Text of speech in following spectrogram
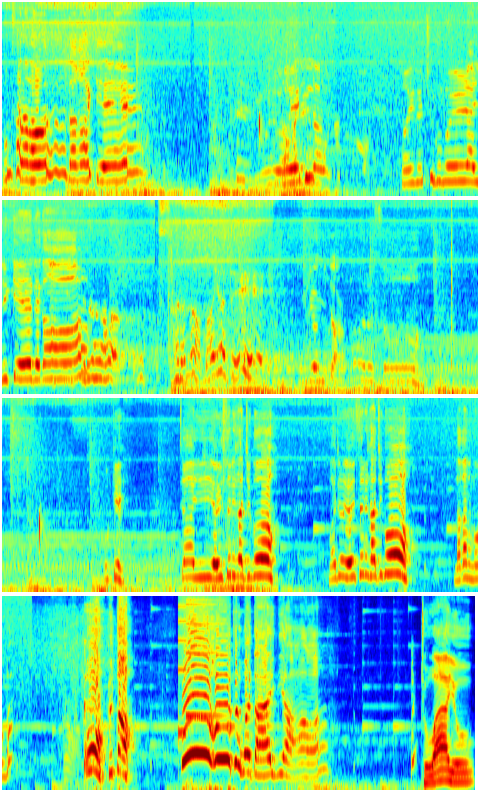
꼭 살아나 나갈게. 이거야 너의 그- 너희 그 죽음을 알릴게 내가. 얘들아 꼭 살아남아야 돼. 유령이다. 알았어. 오케이. 자 이 열쇠를 가지고 맞아 열쇠를 가지고 나가는 건가? 어. 됐다. 우후 정말 다행이야. 좋아요.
